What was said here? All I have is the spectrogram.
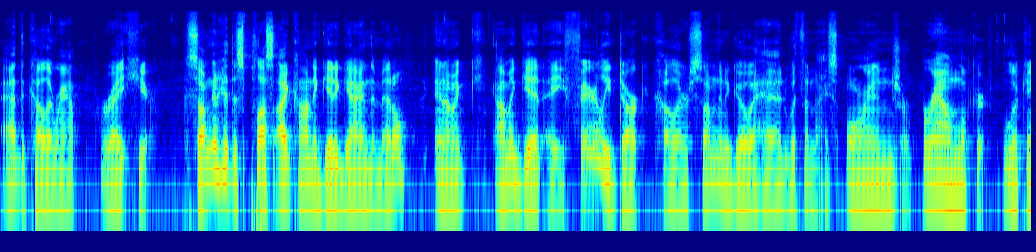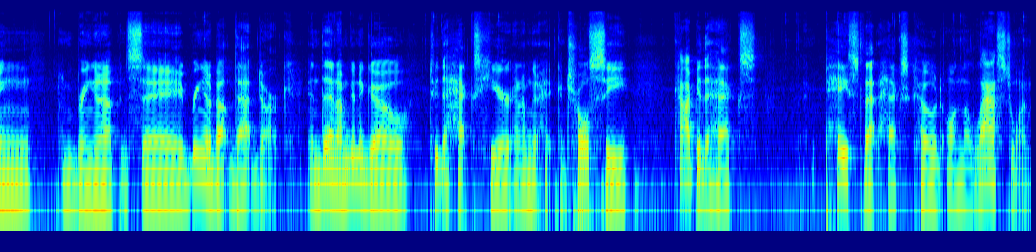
Add the color ramp right here. So I'm going to hit this plus icon to get a guy in the middle. And I'm going to, I'm going to get a fairly dark color. So I'm going to go ahead with a nice orange or brown look, looking bring it up and say, bring it about that dark. And then I'm going to go to the hex here and I'm going to hit Control C, copy the hex, and paste that hex code on the last one.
